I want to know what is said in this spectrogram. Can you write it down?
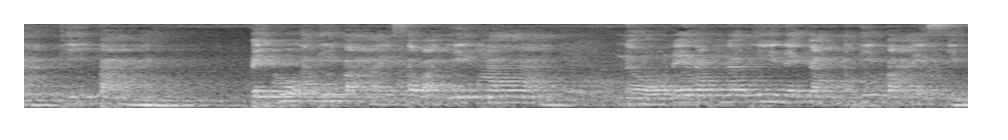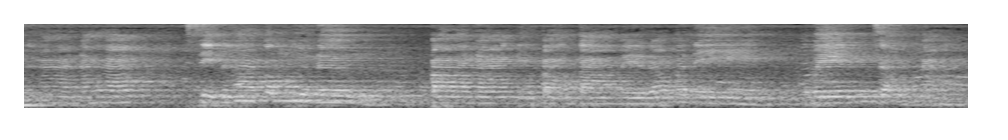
อธิบาย เป็นผู้อธิบายสวัสดีค่ะหนูได้รับหน้าที่ในการอธิบายสินห้านะคะสินห้าก็คือหนึ่งปานาติปาตาเวรมณีเว้นจากการ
